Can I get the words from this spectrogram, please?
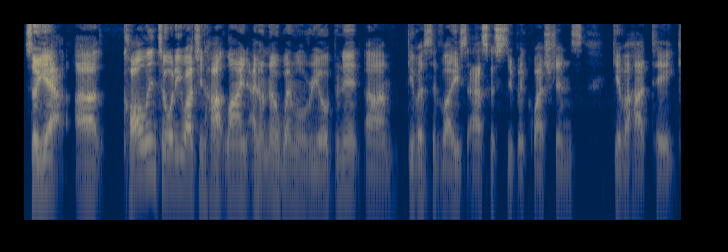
so yeah, uh, call into what are you watching hotline. I don't know when we'll reopen it. Um, give us advice, ask us stupid questions, give a hot take.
